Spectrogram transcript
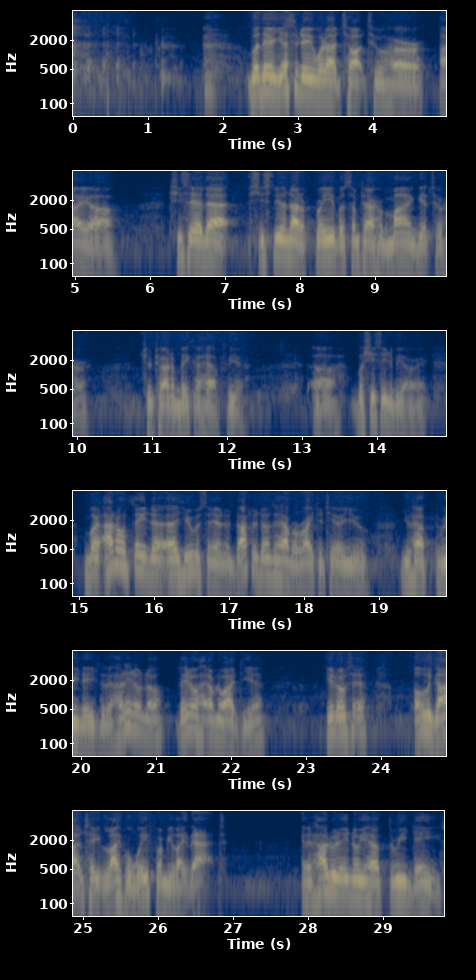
but then yesterday when I talked to her, I, uh, she said that she's still not afraid, but sometimes her mind gets to her to try to make her have fear. Uh, but she seemed to be all right. But I don't think that, as you were saying, the doctor doesn't have a right to tell you you have three days to live. How they don't know? They don't have no idea. You know what I'm saying? Only God take life away from you like that. And how do they know you have three days?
